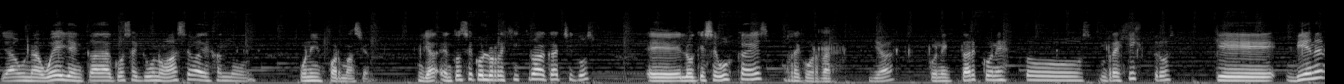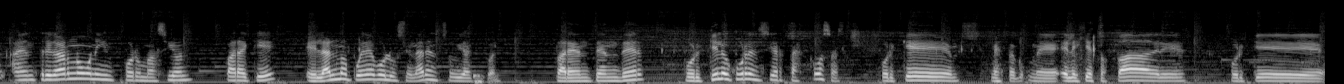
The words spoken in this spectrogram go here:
ya una huella en cada cosa que uno hace va dejando una información, ¿ya? Entonces con los registros acá, chicos, eh, lo que se busca es recordar, ¿ya? Conectar con estos registros que vienen a entregarnos una información para que el alma puede evolucionar en su vida actual, para entender por qué le ocurren ciertas cosas, por qué me, elegí a estos padres, por qué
